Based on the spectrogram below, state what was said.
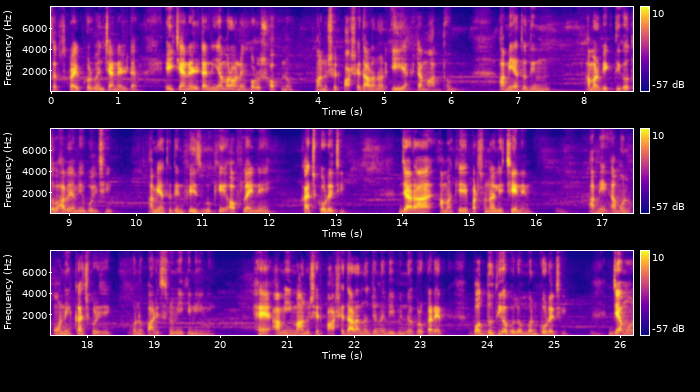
সাবস্ক্রাইব করবেন চ্যানেলটা এই চ্যানেলটা নিয়ে আমার অনেক বড় স্বপ্ন, মানুষের পাশে দাঁড়ানোর এই একটা মাধ্যম। আমি এতদিন আমার ব্যক্তিগতভাবে আমি বলছি, আমি এতদিন ফেসবুকে অফলাইনে কাজ করেছি। যারা আমাকে পার্সোনালি চেনেন, আমি এমন অনেক কাজ করেছি, কোনো পারিশ্রমিকই নিইনি। হ্যাঁ আমি মানুষের পাশে দাঁড়ানোর জন্য বিভিন্ন প্রকারের পদ্ধতি অবলম্বন করেছি। যেমন,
